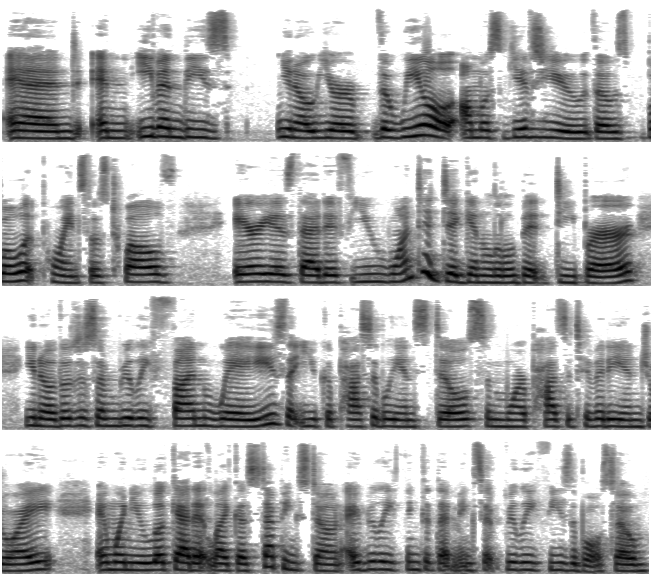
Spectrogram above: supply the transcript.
And and even these, you know, your the wheel almost gives you those bullet points, those 12 areas that if you want to dig in a little bit deeper, you know, those are some really fun ways that you could possibly instill some more positivity and joy. And when you look at it like a stepping stone, I really think that that makes it really feasible. So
